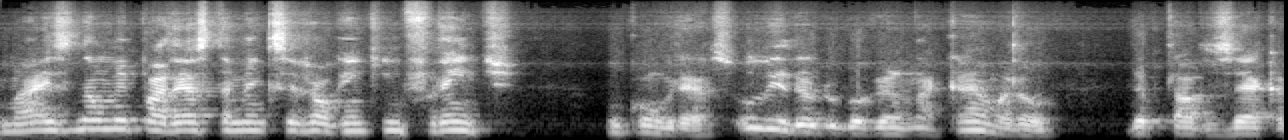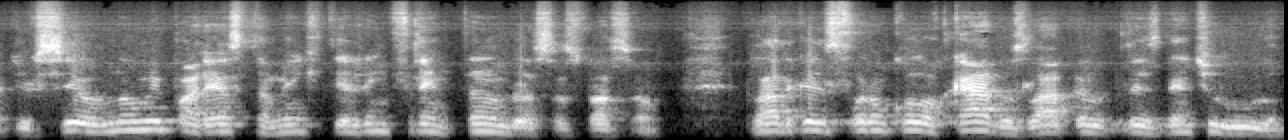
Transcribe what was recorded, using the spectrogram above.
mas não me parece também que seja alguém que enfrente o Congresso. O líder do governo na Câmara, o deputado Zeca Dirceu, não me parece também que esteja enfrentando essa situação. Claro que eles foram colocados lá pelo presidente Lula.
